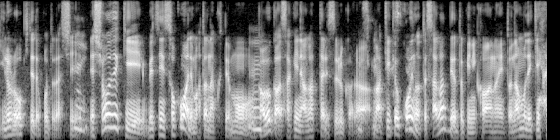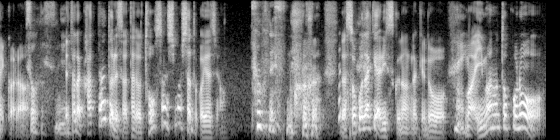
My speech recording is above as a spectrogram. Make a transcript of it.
いろいろ起きてたことだし、はい、で正直別にそこまで待たなくても、株価は先に上がったりするから、まあ、結局こういうのって下がってる時に買わないと何もできないからそうですね、ただ買った後でさ例えば倒産しましたとか嫌じゃん。そうですね。だそこだけはリスクなんだけど、はい、まあ今のところ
